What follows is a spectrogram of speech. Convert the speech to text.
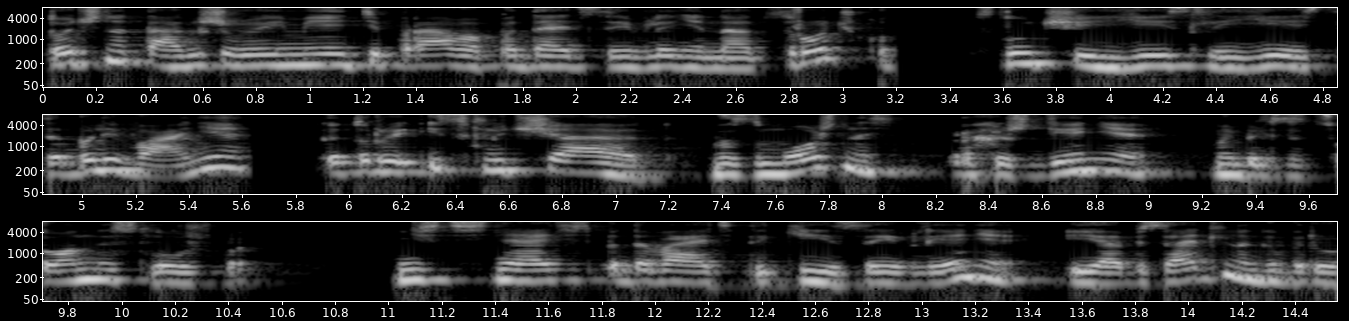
Точно так же вы имеете право подать заявление на отсрочку в случае, если есть заболевания, которые исключают возможность прохождения мобилизационной службы. Не стесняйтесь, подавайте такие заявления, и я обязательно говорю,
